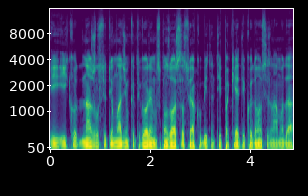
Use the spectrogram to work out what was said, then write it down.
i, i kod, nažalost i u tim mlađim kategorijama sponzorstva su jako bitne ti paketi koje donose, znamo da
